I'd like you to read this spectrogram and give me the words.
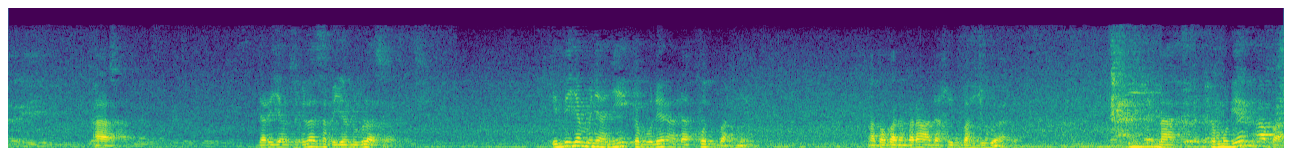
Dari ah, dari jam 9 sampai jam 12 ya. Intinya menyanyi, kemudian ada khutbahnya. Atau kadang-kadang ada khutbah juga. Nah, kemudian apa?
